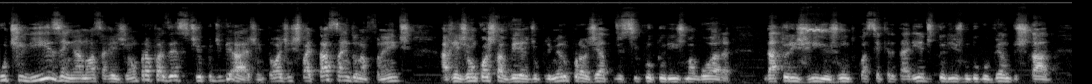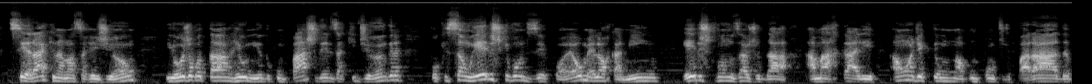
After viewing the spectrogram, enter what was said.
utilizem a nossa região para fazer esse tipo de viagem. Então, a gente vai estar tá saindo na frente. A região Costa Verde, o primeiro projeto de cicloturismo agora, da Turigio, junto com a Secretaria de Turismo do Governo do Estado, será aqui na nossa região. E hoje eu vou estar tá reunido com parte deles aqui de Angra, porque são eles que vão dizer qual é o melhor caminho, eles que vão nos ajudar a marcar ali aonde é que tem uma, um ponto de parada,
